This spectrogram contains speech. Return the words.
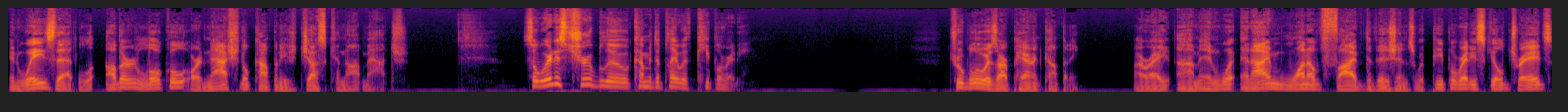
in ways that l- other local or national companies just cannot match. So where does True Blue come into play with People Ready? True Blue is our parent company. All right. Um, and wh- and I'm one of five divisions. With People Ready Skilled Trades,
